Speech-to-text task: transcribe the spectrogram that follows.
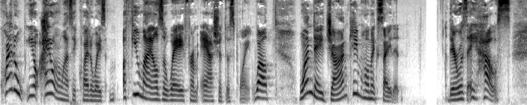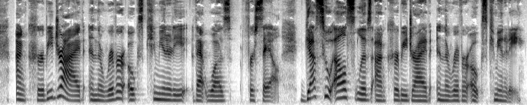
quite a, you know, I don't want to say quite a ways, a few miles away from Ash at this point. Well, one day John came home excited. There was a house on Kirby Drive in the River Oaks community that was for sale. Guess who else lives on Kirby Drive in the River Oaks community?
